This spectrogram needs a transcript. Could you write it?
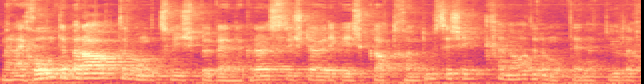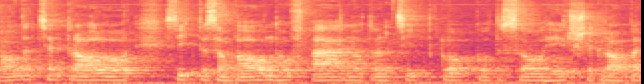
Wir haben Kundenberater, die zum Beispiel, wenn eine größere Störung ist, gerade rausschicken können oder? und dann natürlich an den Zentralort, sei das am Bahnhof Bern oder am Zeitglock oder so, Hirschengraben,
